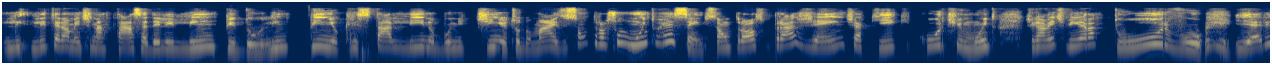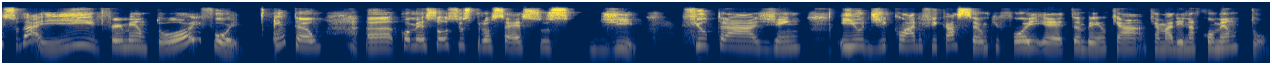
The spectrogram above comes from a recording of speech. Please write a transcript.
li, literalmente na taça dele límpido, limpinho, cristalino, bonitinho e tudo mais, isso é um troço muito recente, isso é um troço pra gente aqui que curte muito. Antigamente vinho era turvo e era isso daí, fermentou e foi. Então, uh, começou-se os processos de filtragem e o de clarificação, que foi é, também o que a, que a Marina comentou. O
